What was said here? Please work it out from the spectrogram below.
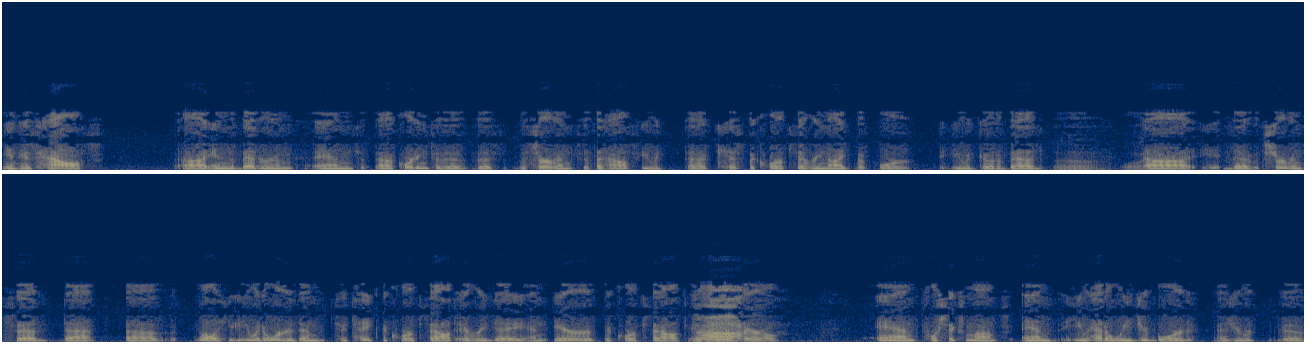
in his house uh, in the bedroom, and uh, according to the, the the servants at the house, he would uh, kiss the corpse every night before he would go to bed. Oh, boy. Uh, he- the servant said that uh, well, he, he would order them to take the corpse out every day and air the corpse out in a Ah. wheelbarrow, and for six months. And he had a Ouija board, as you were uh,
